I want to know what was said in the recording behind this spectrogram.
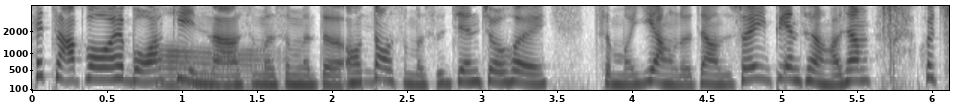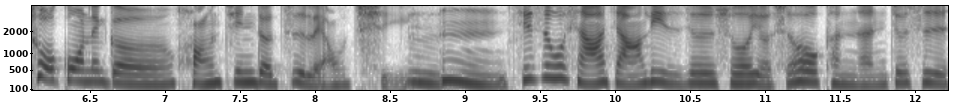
嘿，杂波嘿，不要紧啊，哦什么什么的，哦，到什么时间就会怎么样了，这样子，所以变成好像会错过那个黄金的治疗期。嗯嗯，其实我想要讲的例子就是说，有时候可能就是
